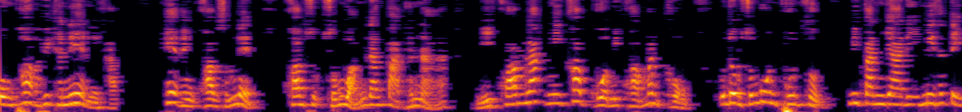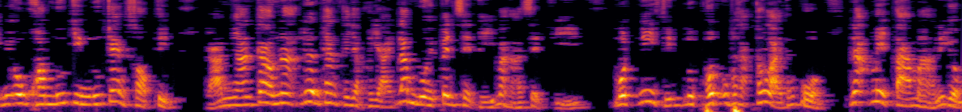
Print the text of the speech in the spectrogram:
องค์พ่อพระพิคเนตเลยครับ เทพแห่งความสำเร็จ ความสุขสมหวังดังปรารถนา มีความรัก มีครอบครัว มีความมั่นคง อุดมสมบูรณ์พูนสุข มีปัญญาดี มีสติ มีองค์ความรู้จริง รู้แจ้งสอบติด การงานก้าวหน้า เลื่อนขั้นขยับขยาย ร่ำรวยเป็นเศรษฐีมหาเศรษฐี หมดหนี้สินหลุดพ้นอุปสรรคทั้งหลายทั้งปวงณเมตตามหานิยม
